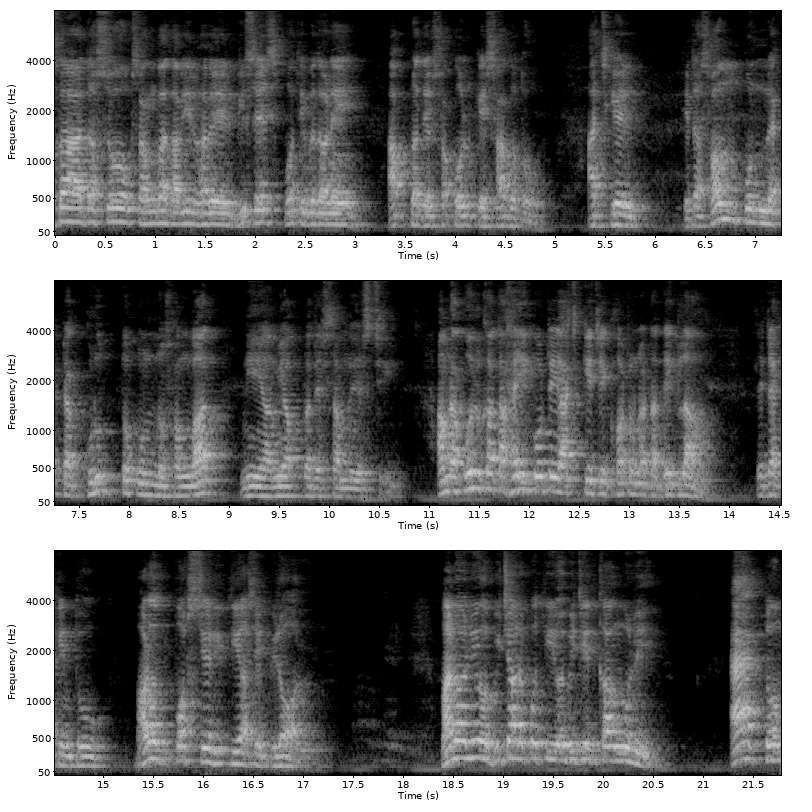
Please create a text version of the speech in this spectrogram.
নমস্কার, দর্শক, সংবাদ আবির্ভাবের বিশেষ প্রতিবেদনে আপনাদের সকলকে স্বাগত। আজকের যেটা সম্পূর্ণ একটা গুরুত্বপূর্ণ সংবাদ নিয়ে আমি আপনাদের সামনে এসেছি। আমরা কলকাতা হাইকোর্টে আজকে যে ঘটনাটা দেখলাম, সেটা কিন্তু ভারতবর্ষের ইতিহাসে বিরল। মাননীয় বিচারপতি অভিজিৎ গাঙ্গুলি একদম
